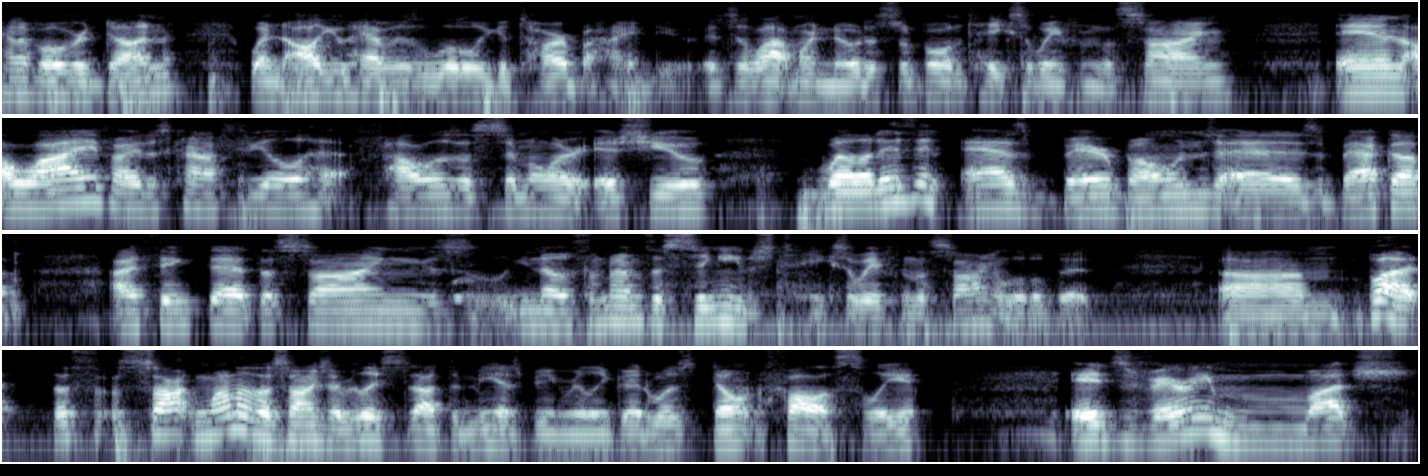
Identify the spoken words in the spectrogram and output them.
kind of overdone when all you have is a little guitar behind you. It's a lot more noticeable and takes away from the song. And Alive, I just kind of feel follows a similar issue. Well, it isn't as bare bones as Backup. I think that the songs, you know, sometimes the singing just takes away from the song a little bit. Um, but the th- song, one of the songs that really stood out to me as being really good was "Don't Fall Asleep." It's very much,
